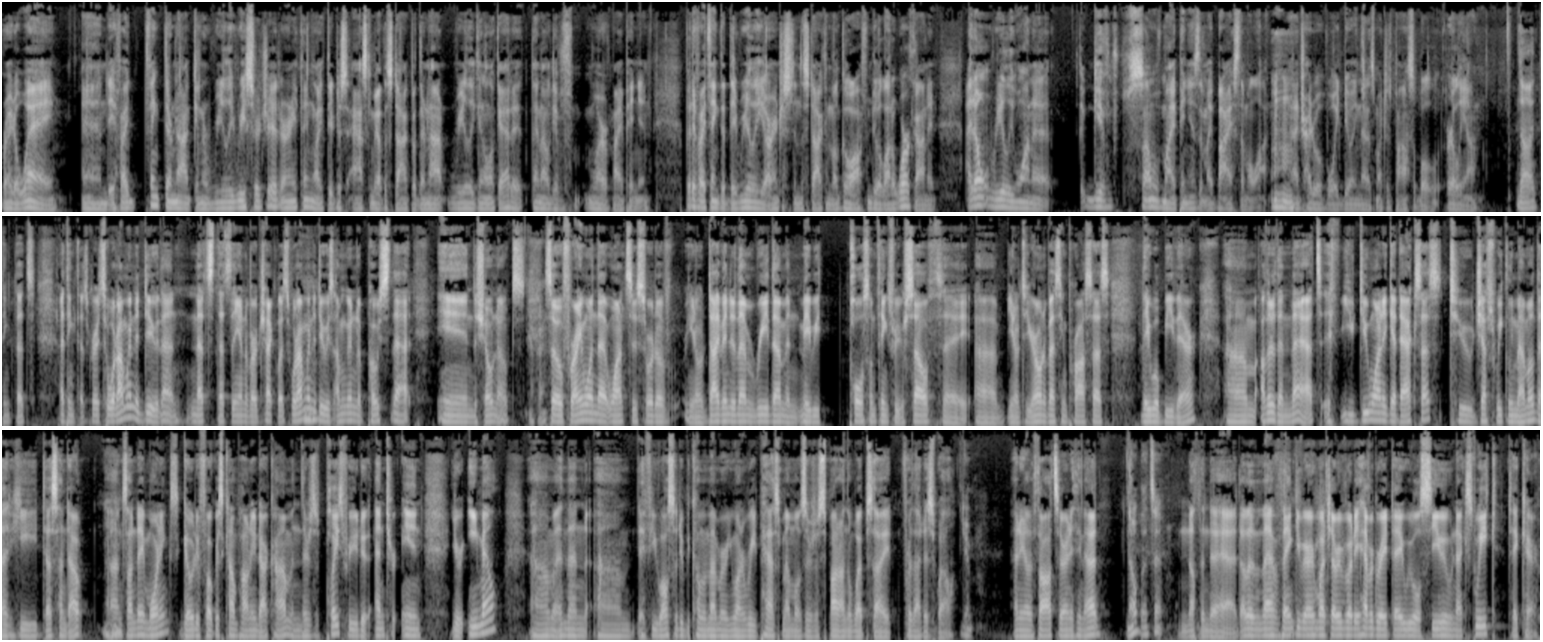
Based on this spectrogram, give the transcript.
right away. And if I think they're not going to really research it or anything, like they're just asking about the stock, but they're not really going to look at it, then I'll give more of my opinion. But if I think that they really are interested in the stock and they'll go off and do a lot of work on it, I don't really want to give some of my opinions that might bias them a lot. Mm-hmm. And I try to avoid doing that as much as possible early on. No, I think that's I think that's great. So what I'm going to do then, and that's that's the end of our checklist. What I'm going to do is I'm going to post that in the show notes. Okay. So for anyone that wants to sort of you know dive into them, read them, and maybe pull some things for yourself, say um, you know to your own investing process, they will be there. Um, other than that, if you do want to get access to Geoff's weekly memo that he does send out on Sunday mornings, go to focuscompounding.com and there's a place for you to enter in your email. Um, and then um, if you also do become a member and you want to read past memos, there's a spot on the website for that as well. Yep. Any other thoughts or anything to add? Nope, that's it. Nothing to add. Other than that, thank you very much, everybody. Have a great day. We will see you next week. Take care.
